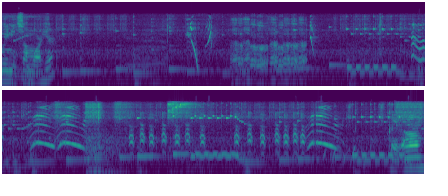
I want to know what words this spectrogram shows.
we need some more here? Okay, um...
